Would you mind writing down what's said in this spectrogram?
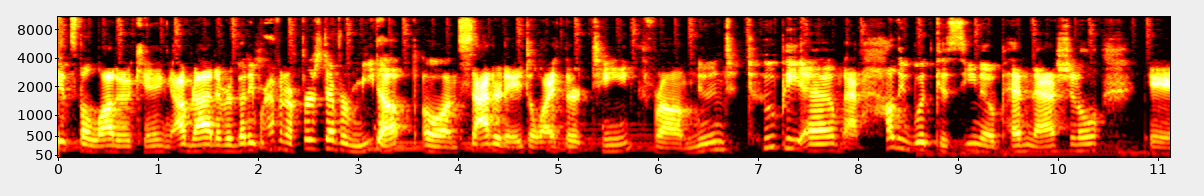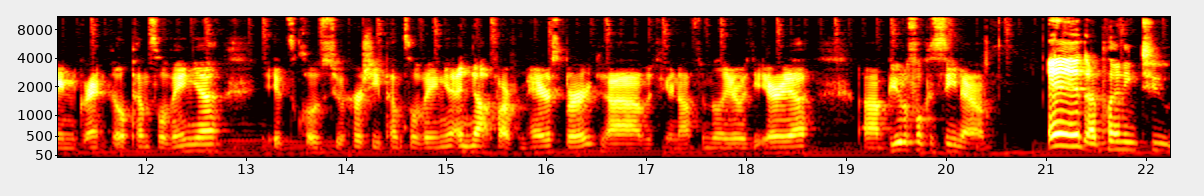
it's the Lotto King. All right, everybody, we're having our first ever meetup on Saturday, July 13th from noon to 2 p.m. at Hollywood Casino Penn National in Grantville, Pennsylvania. It's close to Hershey, Pennsylvania, and not far from Harrisburg, um, if you're not familiar with the area. Uh, beautiful casino. And I'm planning to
